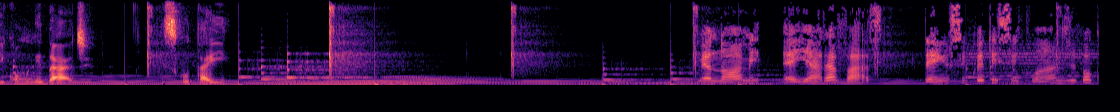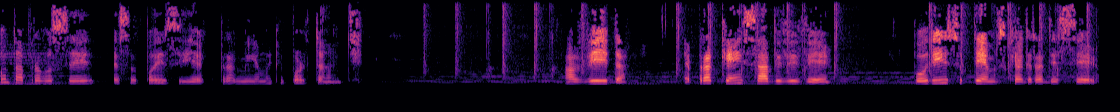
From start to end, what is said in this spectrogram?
e comunidade. Escuta aí. Meu nome é Yara Vaz, tenho 55 anos e vou contar para você essa poesia que para mim é muito importante. A vida é para quem sabe viver, por isso temos que agradecer.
